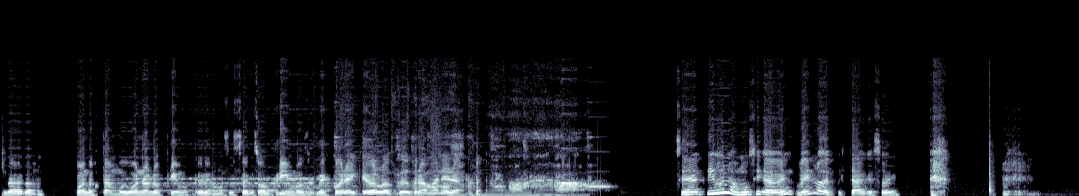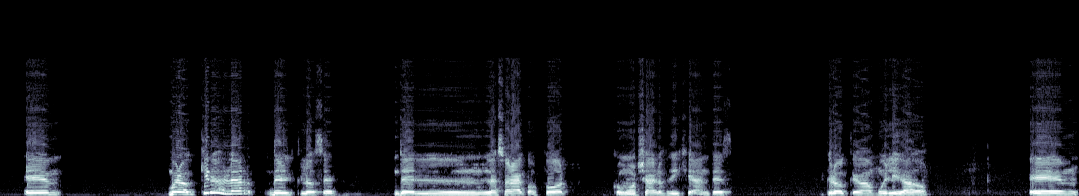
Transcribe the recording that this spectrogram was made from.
la verdad. Cuando están muy buenos los primos, ¿qué le vamos a hacer? Son primos, mejor hay que verlos de otra manera. Se activó la música, ¿ven, ¿Ven lo despistada que soy? Em, bueno, quiero hablar del closet, de la zona de confort, como ya los dije antes. Creo que va muy ligado. Em,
